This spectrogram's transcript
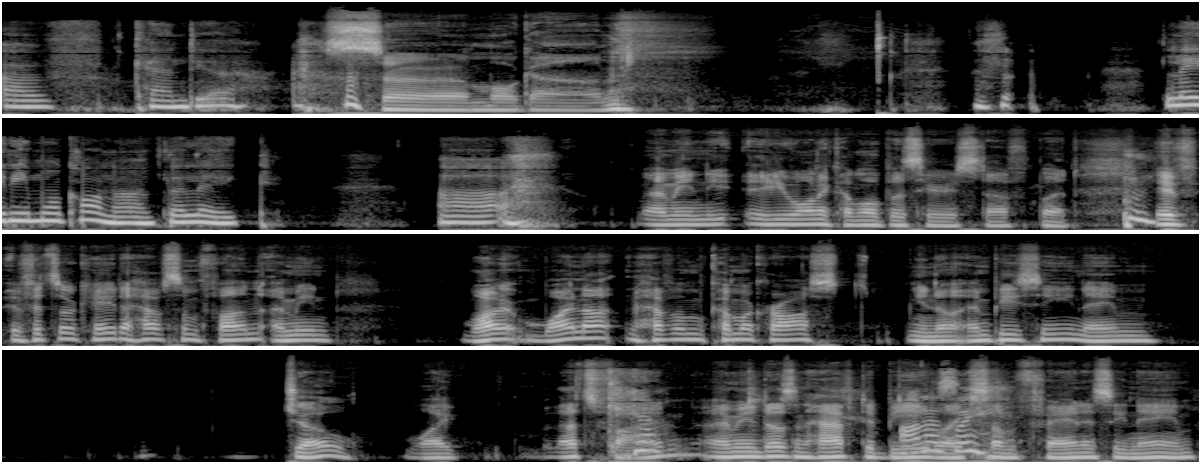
of Candia. Sir Morgan. Lady Morgana of the Lake. Uh, I mean, you, you want to come up with serious stuff, but if if it's okay to have some fun, I mean, why why not have them come across, you know, NPC name Joe? Like that's fine. I mean, it doesn't have to be Honestly. like some fantasy name.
